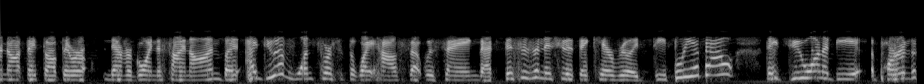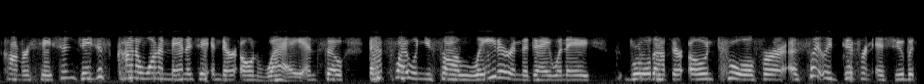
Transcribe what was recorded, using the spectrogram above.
or not they thought they were never going to sign on, but I do have one source at the White House that was saying that this is an issue that they care really deeply about. They do want to be a part of the conversation. They just kind of want to manage it in their own way. And so that's why when you saw later in the day when they rolled out their own tool for a slightly different issue, but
